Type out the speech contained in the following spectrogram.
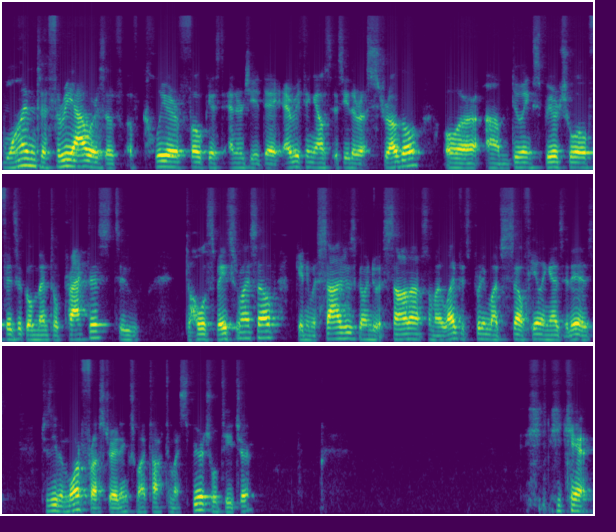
one to three hours of, of clear, focused energy a day. Everything else is either a struggle or um, doing spiritual, physical, mental practice to to hold space for myself, getting massages, going to a sauna. So my life is pretty much self healing as it is, which is even more frustrating. So when I talk to my spiritual teacher, he, he can't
